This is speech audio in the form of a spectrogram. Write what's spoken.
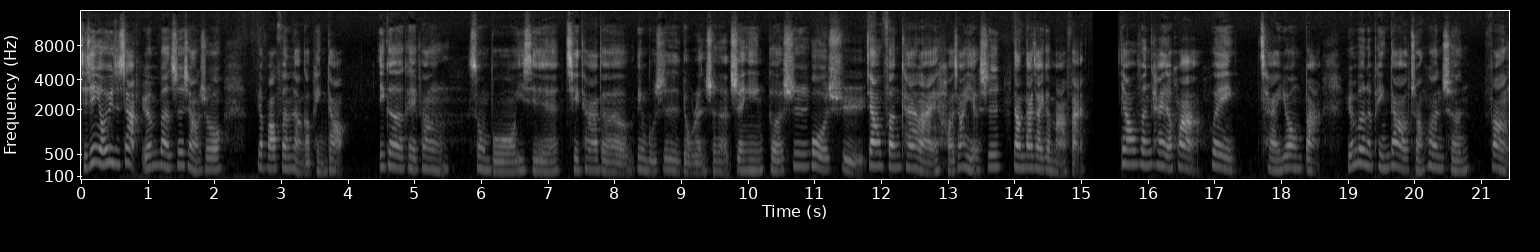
几经犹豫之下，原本是想说，要不要分两个频道，一个可以放颂钵一些其他的，并不是有人声的声音。可是或许这样分开来，好像也是让大家一个麻烦。要分开的话，会采用把原本的频道转换成放。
